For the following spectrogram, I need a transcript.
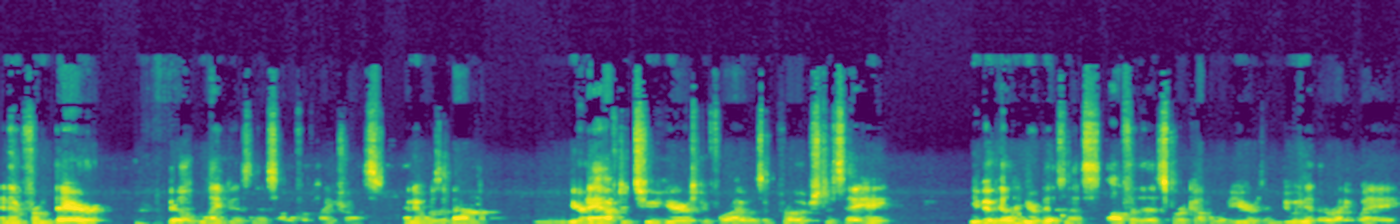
And then from there, built my business off of high trust. And it was about a year and a half to two years before I was approached to say, hey, you've been building your business off of this for a couple of years and doing it the right way.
